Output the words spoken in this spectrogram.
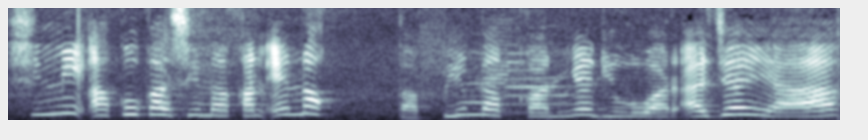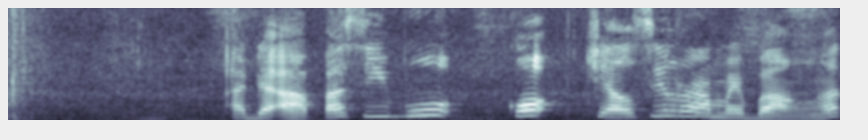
Sini aku kasih makan enak, tapi makannya di luar aja ya. Ada apa sih, Bu? Kok Chelsea rame banget?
